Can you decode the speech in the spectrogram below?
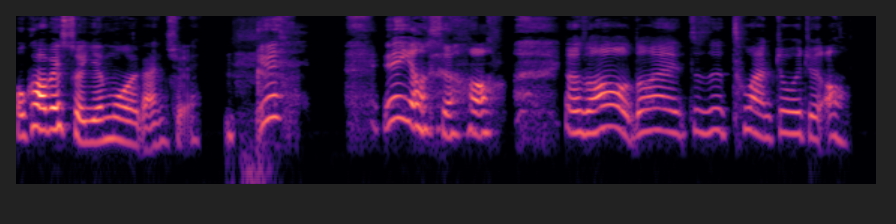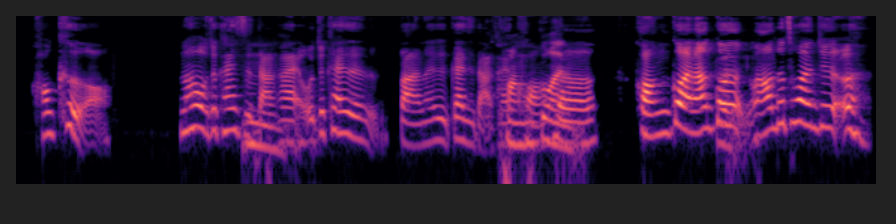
我快要被水淹没的感觉，因为因为有时候 有时候我都会就是突然就会觉得哦好渴哦，然后我就开始打开，嗯。我就开始把那个盖子打开，狂狂灌狂灌，然后灌，然后就突然觉得嗯、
